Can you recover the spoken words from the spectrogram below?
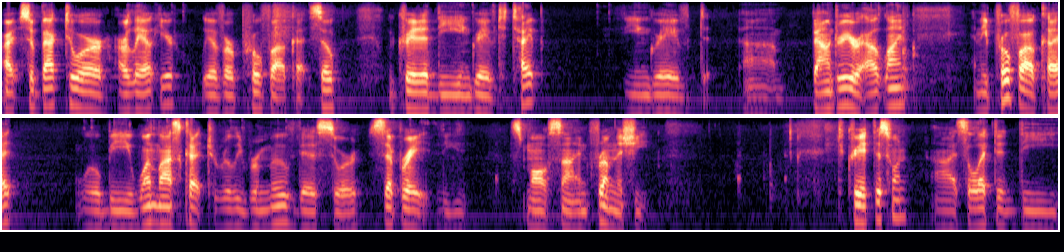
Alright, so back to our, our layout here. We have our profile cut. So we created the engraved type, the engraved um, boundary or outline, and the profile cut will be one last cut to really remove this or separate the small sign from the sheet. To create this one, I selected the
